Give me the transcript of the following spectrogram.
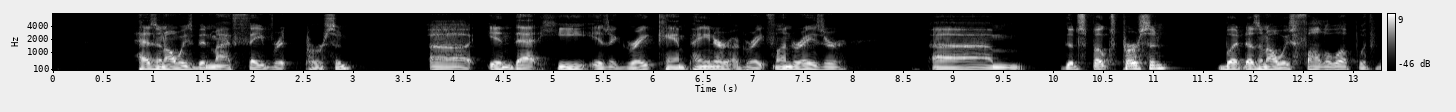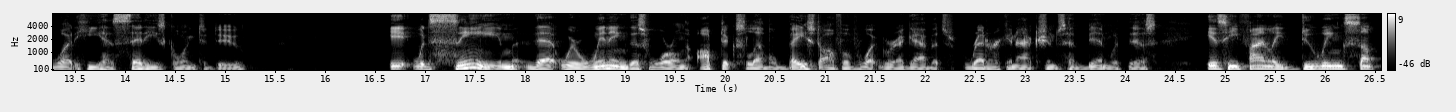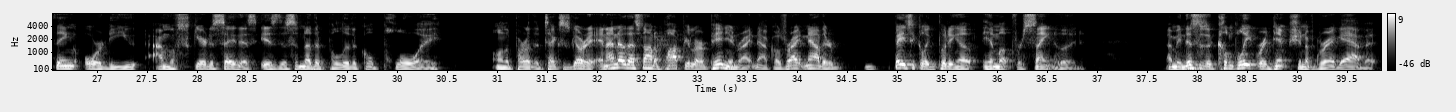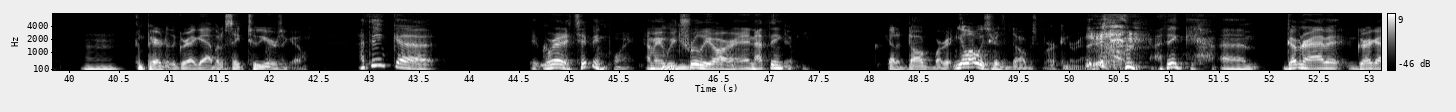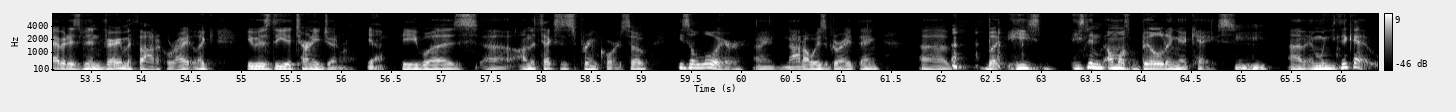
hasn't always been my favorite person uh, in that he is a great campaigner, a great fundraiser, um, good spokesperson, but doesn't always follow up with what he has said he's going to do. It would seem that we're winning this war on the optics level based off of what Greg Abbott's rhetoric and actions have been with this. Is he finally doing something, or do you? I'm scared to say this. Is this another political ploy on the part of the Texas government? And I know that's not a popular opinion right now, because right now they're basically putting up him up for sainthood. I mean, this is a complete redemption of Greg Abbott mm-hmm. compared to the Greg Abbott of say two years ago. I think uh, we're at a tipping point. I mean, mm-hmm. we truly are, and I think yep. got a dog barking. You'll always hear the dogs barking around. I think um, Governor Abbott, Greg Abbott, has been very methodical, right? Like he was the Attorney General. Yeah, he was uh, on the Texas Supreme Court, so he's a lawyer. I mean, not always a great thing, uh, but he's he's been almost building a case. Mm-hmm. Um, and when you think at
